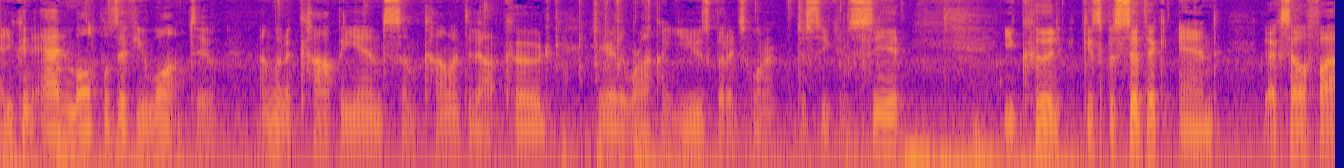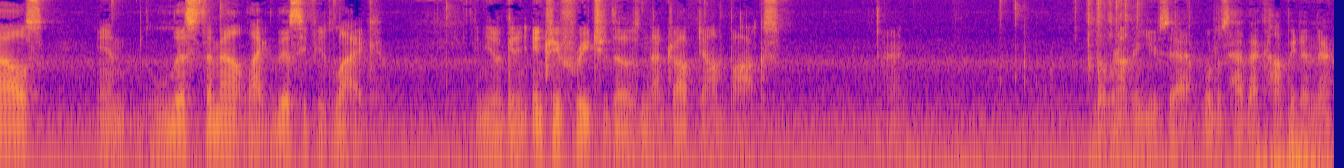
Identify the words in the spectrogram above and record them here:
Now you can add multiples if you want to. I'm going to copy in some commented out code here that we're not going to use, but I just want to just so you can see it you could get specific and Excel files and list them out like this if you'd like. And you'll get an entry for each of those in that drop down box. But we're not going to use that. We'll just have that copied in there.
